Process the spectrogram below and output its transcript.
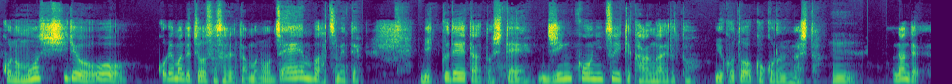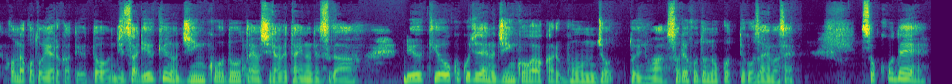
この文字資料をこれまで調査されたものを全部集めて、ビッグデータとして人口について考えるということを試みました。うん、なんでこんなことをやるかというと、実は琉球の人口動態を調べたいのですが、琉球王国時代の人口がわかる文書というのはそれほど残ってございません。そこで、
